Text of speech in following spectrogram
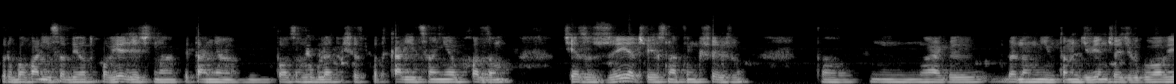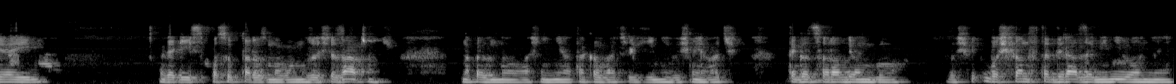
próbowali sobie odpowiedzieć na pytania, po co w ogóle tu się spotkali, co oni obchodzą. Czy Jezus żyje, czy jest na tym krzyżu. To no jakby będą im tam dźwięczeć w głowie i w jakiś sposób ta rozmowa może się zacząć na pewno właśnie nie atakować ich i nie wyśmiewać tego, co robią, bo, bo, świąt wtedy razem i miło nie,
